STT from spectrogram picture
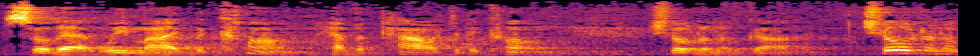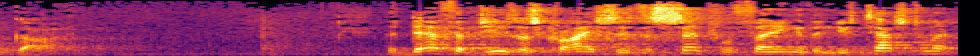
so that we might become, have the power to become children of God. Children of God. The death of Jesus Christ is the central thing in the New Testament,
